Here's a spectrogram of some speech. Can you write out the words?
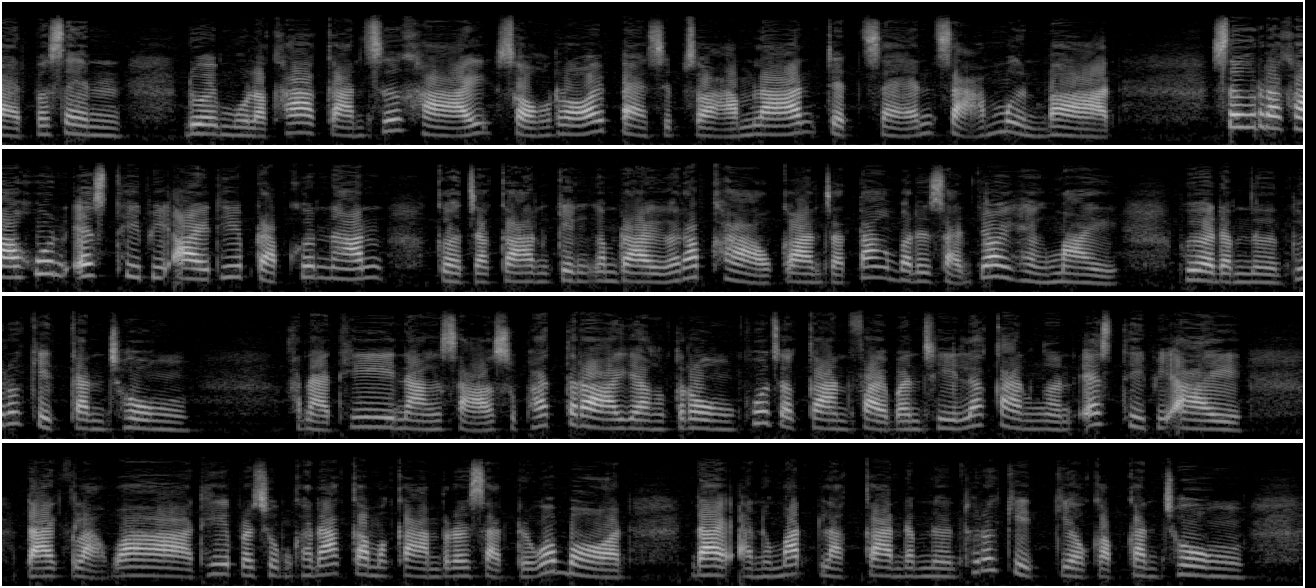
2.68%ด้วยมูลค่าการซื้อขาย 283 ล้าน730,000 บาท ซึ่งราคาหุ้น STPI ที่ปรับขึ้นนั้น เกิดจากการเก็งกำไรรับข่าวการจัดตั้งบริษัทย่อยแห่งใหม่ เพื่อดำเนินธุรกิจกันชง ขณะที่นางสาวสุภัตรายังตรง ผู้จัดการฝ่ายบัญชีและการเงิน STPI ได้กล่าวว่าที่ประชุมคณะกรรมการบริษัทหรือว่าบอร์ด ได้อนุมัติหลักการดำเนินธุรกิจเกี่ยวกับการชง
